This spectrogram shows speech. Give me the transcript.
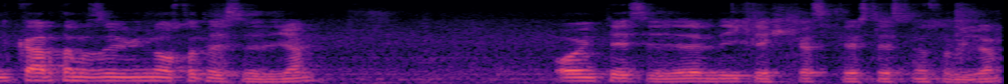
Şimdi kartımızı Windows'ta test edeceğim. Oyun testicileri bir de 2 dakika stres testine sokacağım.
